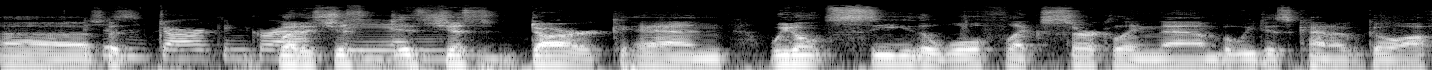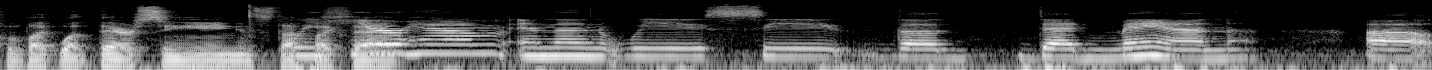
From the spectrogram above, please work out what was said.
Uh, It's but just dark and grassy. but it's just and, it's just dark and we don't see the wolf like circling them but we just kind of go off of like what they're seeing and stuff we like that. We hear him, and then we see the dead man, uh,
